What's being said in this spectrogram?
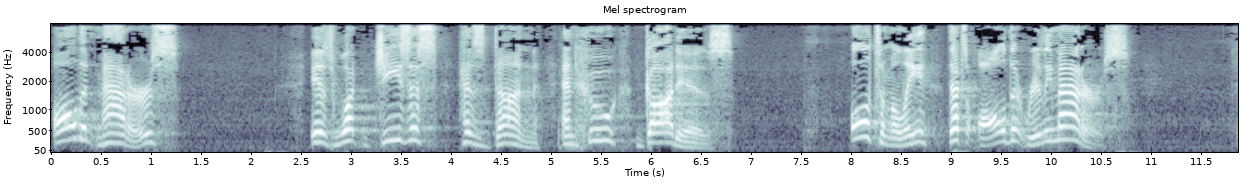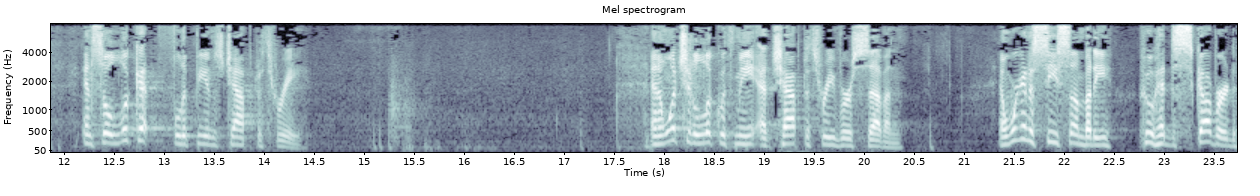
All that matters is what Jesus has done and who God is. Ultimately, that's all that really matters. And so look at Philippians chapter 3. And I want you to look with me at chapter 3, verse 7. And we're going to see somebody who had discovered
